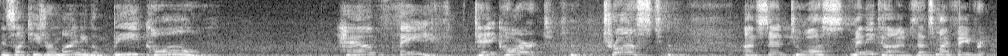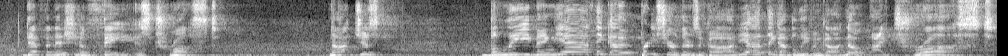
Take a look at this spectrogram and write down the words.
It's like he's reminding them be calm, have faith, take heart, trust. I've said to us many times, that's my favorite definition of faith is trust. Not just believing, yeah, I think I'm pretty sure there's a God. Yeah, I think I believe in God. No, I trust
